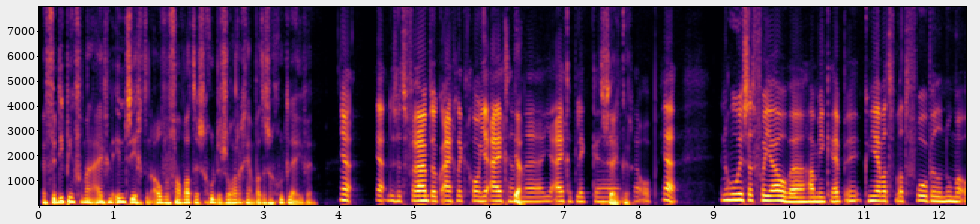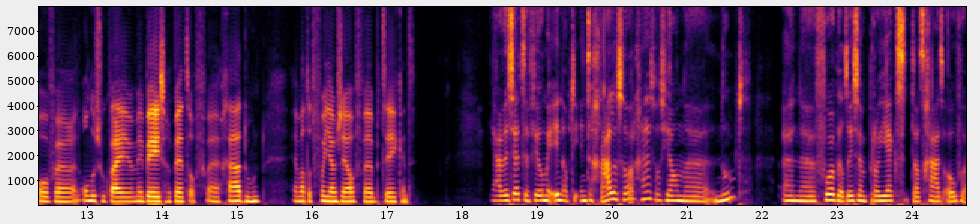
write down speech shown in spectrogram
een verdieping van mijn eigen inzichten over van wat is goede zorg en wat is een goed leven. Ja, ja dus het verruimt ook eigenlijk gewoon je eigen, ja. uh, je eigen blik uh, Zeker. daarop. Ja. En hoe is dat voor jou, uh, Hamik? Heb, eh, kun jij wat, wat voorbeelden noemen over een onderzoek waar je mee bezig bent of uh, gaat doen en wat het voor jouzelf betekent? Ja, we zetten veel meer in op die integrale zorg, hè, zoals Jan noemt. Een voorbeeld is een project dat gaat over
